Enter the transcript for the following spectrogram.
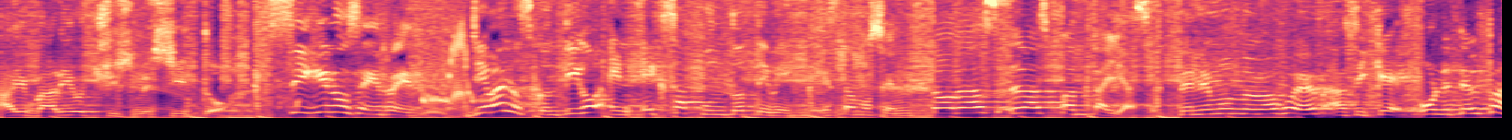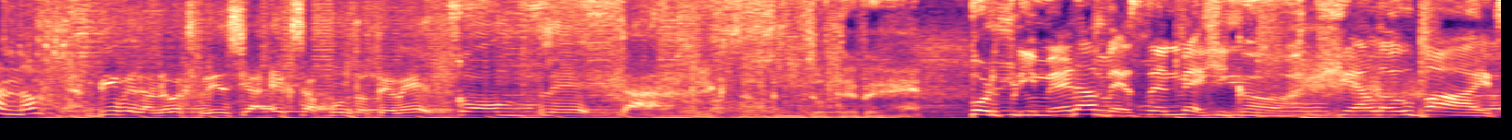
Hay varios chismecitos. Síguenos en red. Llévanos contigo en exa.tv. Estamos en todas las pantallas. Tenemos nueva web, así que únete al fandom. Vive la nueva experiencia exa.tv completa. Exa.tv. Por primera vez en México, Hello Vibes,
